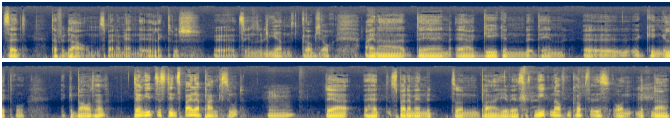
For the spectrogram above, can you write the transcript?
Ist halt dafür da, um Spider-Man elektrisch äh, zu isolieren. Ist, glaube ich, auch einer, den er gegen den äh, gegen Elektro gebaut hat. Dann gibt es den Spider-Punk-Suit, Mhm. der hat Spider-Man mit so ein paar, hier wäre es das, Nieten auf dem Kopf ist und mit einer,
